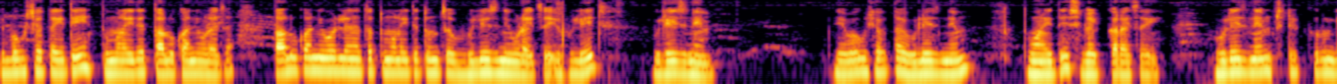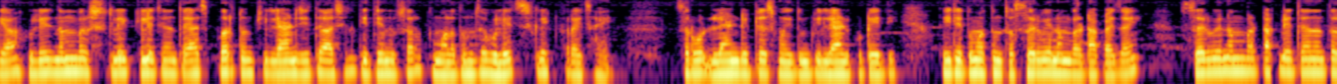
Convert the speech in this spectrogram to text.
हे बघू शकता इथे तुम्हाला इथे तालुका निवडायचा आहे. तालुका निवडल्यानंतर तुम्हाला इथे तुमचं विलेज निवडायचं आहे. विलेज विलेज नेम हे बघू शकता विलेज नेम तुम्हाला इथे सिलेक्ट करायचं आहे. व्हिलेज नेम सिलेक्ट करून घ्या. व्हिलेज नंबर सिलेक्ट केल्याच्यानंतर ॲज पर तुमची लँड जिथं असेल तिथेनुसार तुम्हाला तुमचं व्हिलेज सिलेक्ट करायचं आहे. सर्व लँड डिटेल्समध्ये तुमची लँड कुठे येते इथे तुम्हाला तुमचा सर्वे नंबर टाकायचा आहे. सर्वे नंबर टाकल्याच्यानंतर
